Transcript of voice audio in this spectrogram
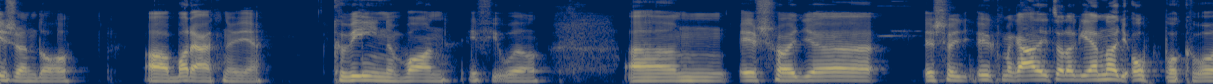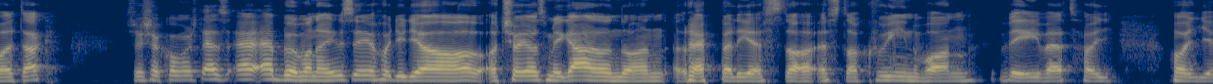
Asian Doll, a barátnője. Queen van, if you will. Um, és, hogy, és hogy ők meg állítólag ilyen nagy oppok voltak, és, és akkor most ez, e- ebből van a izé, hogy ugye a, a csaj az még állandóan reppeli ezt a, ezt a Queen van vévet, hogy, hogy,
